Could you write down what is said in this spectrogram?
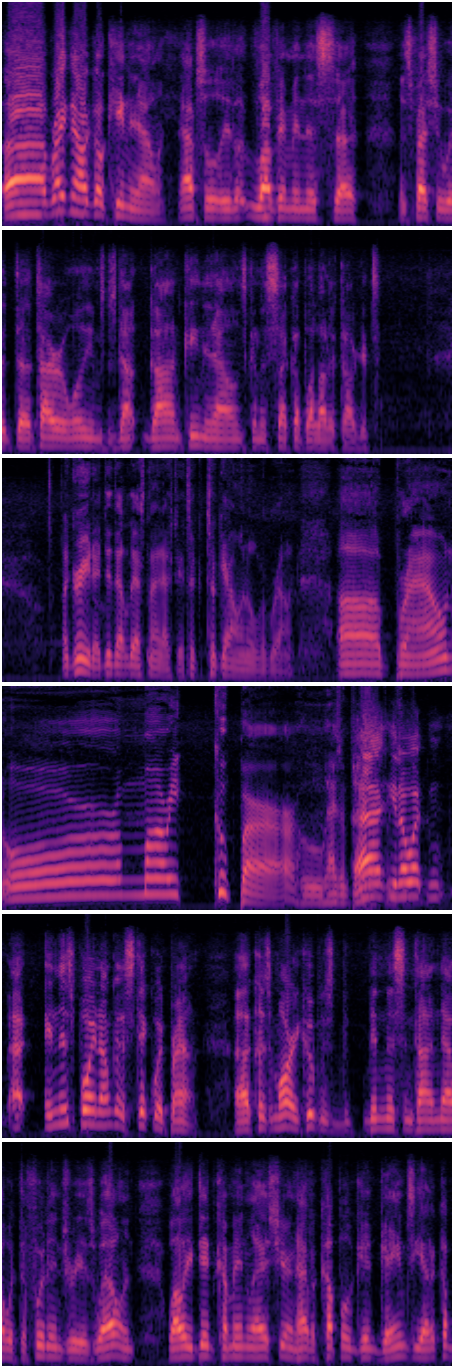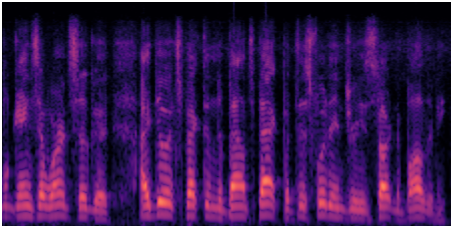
Uh, right now, I go Keenan Allen. Absolutely love him in this, uh, especially with uh, Tyrell Williams gone. Keenan Allen's going to suck up a lot of targets. Agreed. I did that last night. Actually, I took took Allen over Brown. Uh, Brown or Amari Cooper, who hasn't played. Uh, you know what? Uh, in this point, I'm going to stick with Brown because Amari Cooper's been missing time now with the foot injury as well. And while he did come in last year and have a couple of good games, he had a couple of games that weren't so good. I do expect him to bounce back, but this foot injury is starting to bother me.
